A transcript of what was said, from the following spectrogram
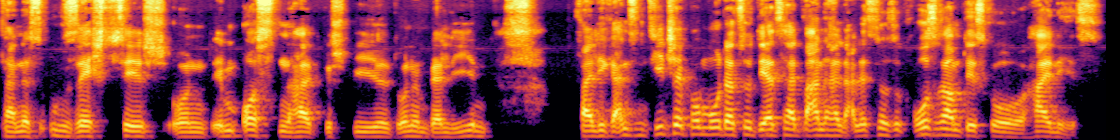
dann ist U60 und im Osten halt gespielt und in Berlin. Weil die ganzen DJ-Promoter zu der Zeit waren halt alles nur so Großraumdisco-Heinis.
